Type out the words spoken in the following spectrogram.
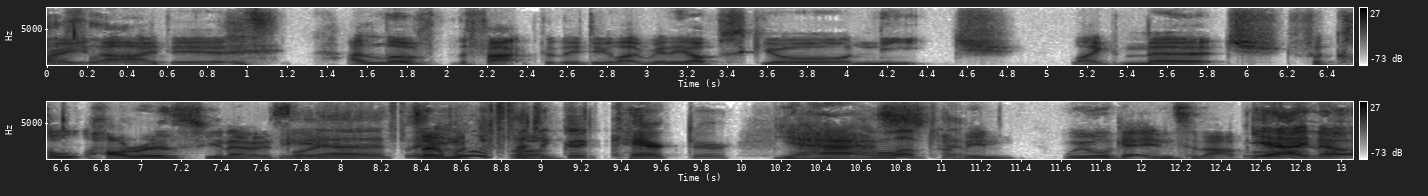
great that idea. It's I love the fact that they do like really obscure niche like merch for cult horrors. You know, it's like yes. so and he much was such a good character. yes. loved I mean, we will get into that. But yeah, I know.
